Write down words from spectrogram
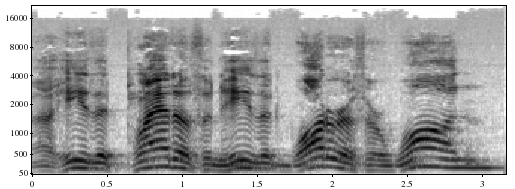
Uh, he that planteth and he that watereth are one,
